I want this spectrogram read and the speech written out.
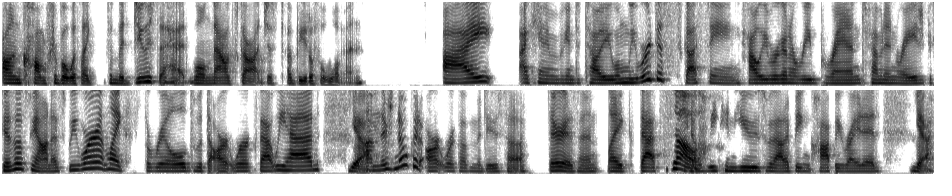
uncomfortable with like the medusa head well now it's got just a beautiful woman I I can't even begin to tell you when we were discussing how we were going to rebrand Feminine Rage because let's be honest, we weren't like thrilled with the artwork that we had. yeah Um, there's no good artwork of Medusa. There isn't. Like that's you know, No. we can use without it being copyrighted. yeah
